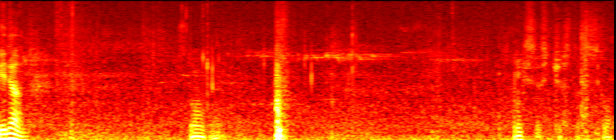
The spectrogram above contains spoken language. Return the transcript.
he done? Stop. This is just a storm.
